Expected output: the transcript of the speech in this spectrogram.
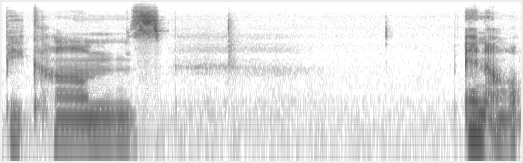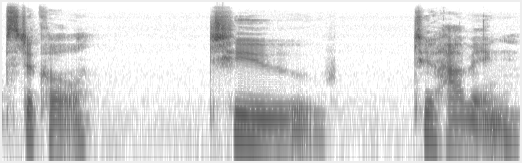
becomes an obstacle to to having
